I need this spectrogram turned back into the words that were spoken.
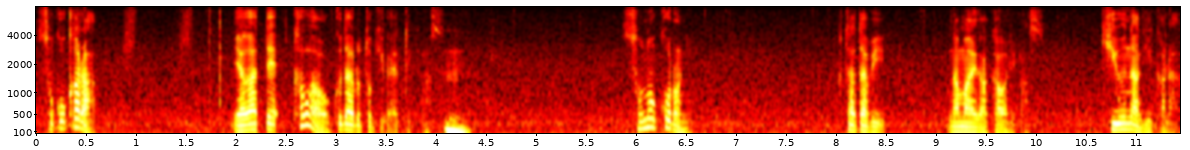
そこからやがて川を下る時がやってきます。うん。その頃に再び名前が変わります。キウナギから。はい。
